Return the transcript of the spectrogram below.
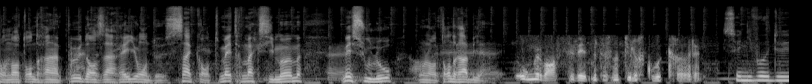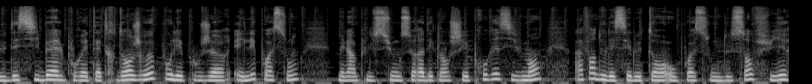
on entendra un peu dans un rayon de 50 mètres maximum, mais sous l'eau, on l'entendra bien. Ce niveau de décibels pourrait être dangereux pour les plongeurs et les poissons, mais l'impulsion sera déclenchée progressivement afin de laisser le temps aux poissons de s'enfuir.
